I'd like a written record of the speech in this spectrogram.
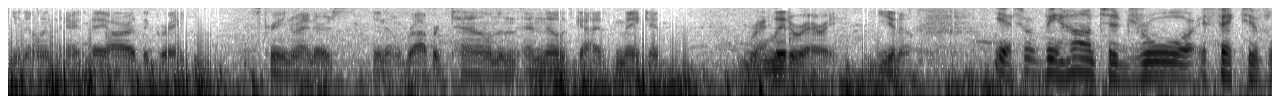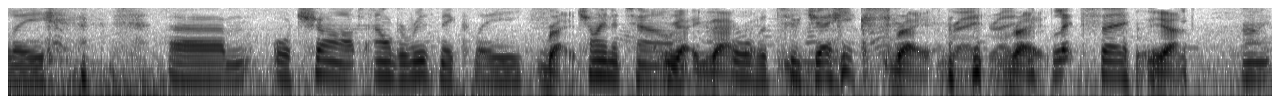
you know, and they they are the great screenwriters, you know, Robert Towne and, and those guys make it Right. literary, you know. Yeah, so it'd be hard to draw effectively um, or chart algorithmically Right. Chinatown Yeah, exactly. or the two Jakes. Right. Right, right. Right. Let's say. Yeah. Right.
